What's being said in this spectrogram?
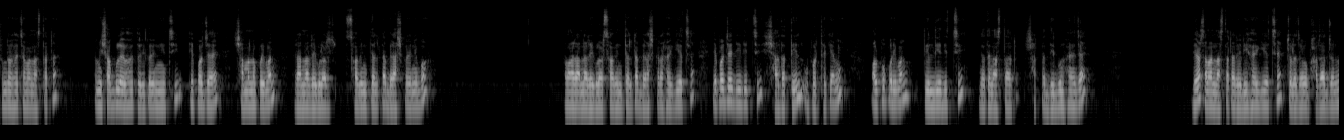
সুন্দর হয়েছে আমার নাস্তাটা। আমি সবগুলো এভাবে তৈরি করে নিয়েছি। এ পর্যায়ে সামান্য পরিমাণ রান্নার রেগুলার সয়াবিন তেলটা ব্রাশ করে নেব। আমার রান্নার রেগুলার সয়াবিন তেলটা ব্রাশ করা হয়ে গিয়েছে। এ পর্যায়ে দিয়ে দিচ্ছি সাদা তিল। উপর থেকে আমি অল্প পরিমাণ তিল দিয়ে দিচ্ছি। যাতে নাস্তার স্বাদটা দ্বিগুণ হয়ে যায়। ভিয়ার্স আমার নাস্তাটা রেডি হয়ে গিয়েছে। চলে যাব ভাজার জন্য।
